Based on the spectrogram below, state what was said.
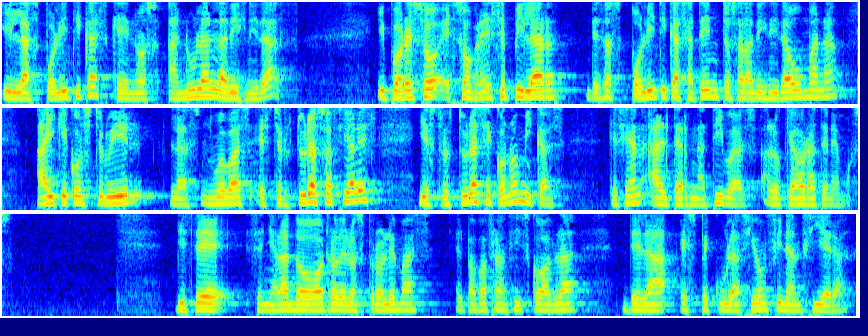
y las políticas que nos anulan la dignidad. Y por eso, eh, sobre ese pilar de esas políticas atentos a la dignidad humana, hay que construir las nuevas estructuras sociales y estructuras económicas que sean alternativas a lo que ahora tenemos. Dice, señalando otro de los problemas, el Papa Francisco habla de la especulación financiera,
